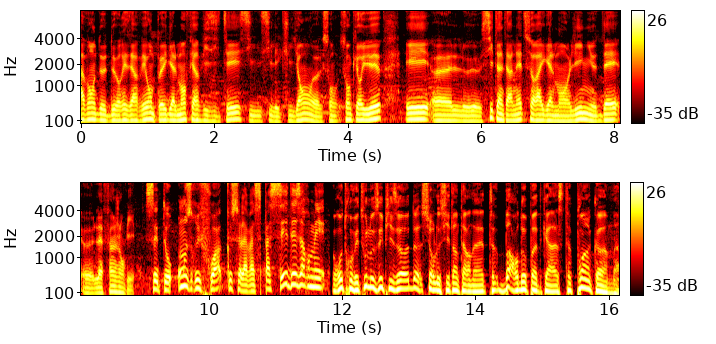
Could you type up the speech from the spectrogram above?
Avant de, de, réserver, on peut également faire visiter si, si les clients euh, sont, sont, curieux et euh, le site internet sera également en ligne dès euh, la fin janvier. C'est au 11 rue Foy que cela va se passer désormais. Retrouvez tous nos épisodes sur le site internet bordeauxpodcast.com.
